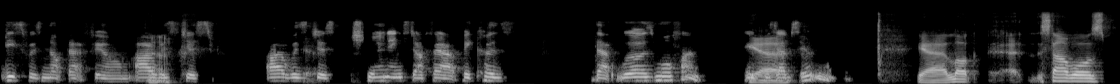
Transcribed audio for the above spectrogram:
This was not that film. I No. was just, I was Yeah. just churning stuff out because that was more fun. It was Yeah. absolutely Yeah, look, uh, Star Wars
